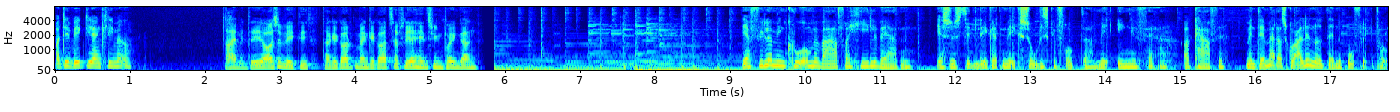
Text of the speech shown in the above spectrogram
Og det er vigtigere end klimaet? Nej, men det er også vigtigt. Der kan godt, man kan godt tage flere hensyn på en gang. Jeg fylder min kur med varer fra hele verden. Jeg synes, det er lækkert med eksotiske frugter, med ingefær og kaffe. Men dem er der sgu aldrig noget Dannebro-flag på.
